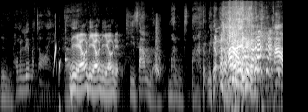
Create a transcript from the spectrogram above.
อืมเพราะมันเลือกมาจอย เดี๋ยวเดี๋ยวเดี๋ยวเดี๋ยวทีซ้ำเหรอ มันตายเวียบอ้าว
